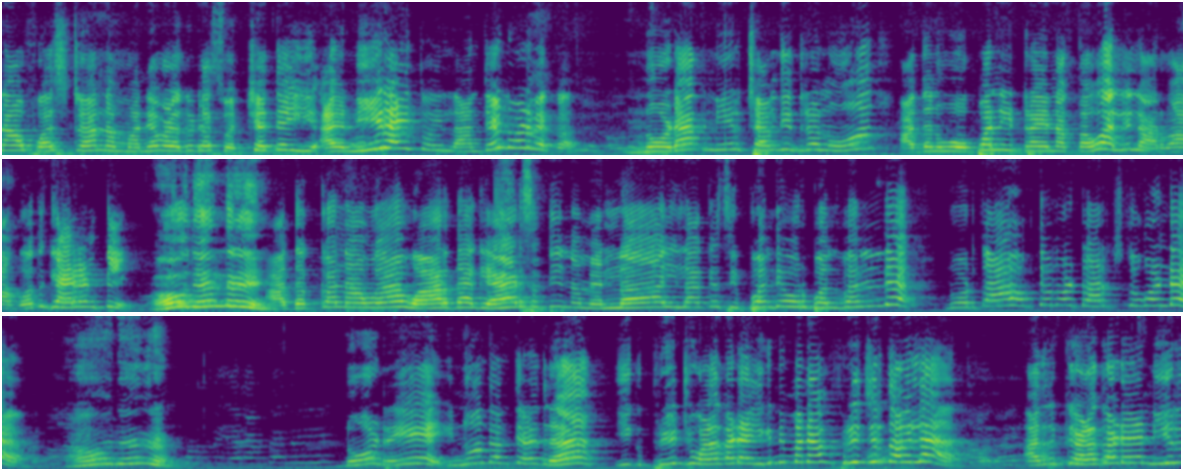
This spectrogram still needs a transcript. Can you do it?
ನಾವ್ ಫಸ್ಟ್ ನಮ್ಮ ಮನೆ ಒಳಗಡೆ ಸ್ವಚ್ಛತೆ ನೀರಾಯ್ತು ಇಲ್ಲ ಅಂತೇಳಿ ನೋಡ್ಬೇಕ. ನೋಡಾಕ್ ನೀರ್ ಚಂದ ಇದ್ರೂ ಅದನ್ನ ಓಪನ್ ಇಟ್ರ ಏನಾಗ್ತಾವ ಅಲ್ಲಿ ಲಾರ್ವಾ ಆಗೋದು ಗ್ಯಾರಂಟಿ ಹೌದೇನ್ರಿ? ಅದಕ್ಕ ನಾವ ವಾರದಾಗ ಎರಡ್ ಸತಿ ನಮ್ಮೆಲ್ಲಾ ಇಲಾಖೆ ಸಿಬ್ಬಂದಿ ಅವ್ರು ಬಂದ್ ಬಂದ್ ನೋಡ್ತಾ ಹೋಗ್ತೇವ್ ನೋಡ್ ಟಾರ್ಚ್ ತಗೊಂಡ. ಹೌದೇನ್ರಿ? ನೋಡ್ರಿ ಇನ್ನೊಂದ್ ಅಂತ ಹೇಳಿದ್ರ ಈಗ ಫ್ರಿಡ್ಜ್ ಒಳಗಡೆ ಈಗ ನಿಮ್ಮ ಮನ್ಯಾಗ ಫ್ರಿಡ್ಜ್ ಇರ್ತಾವಿಲ್ಲ ಅದ್ರ ಕೆಳಗಡೆ ನೀರು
